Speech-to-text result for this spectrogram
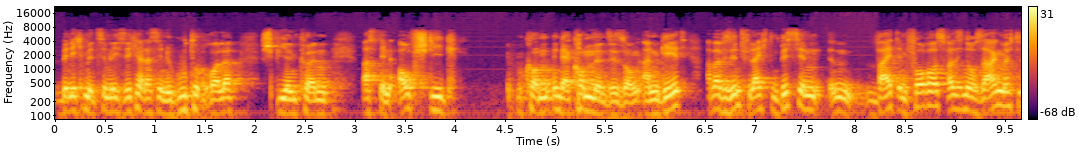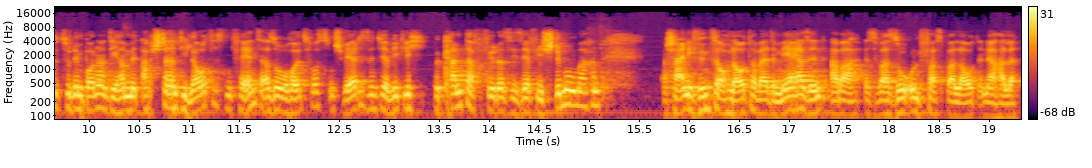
bin ich mir ziemlich sicher, dass sie eine gute Rolle spielen können, was den Aufstieg in der kommenden Saison angeht. Aber wir sind vielleicht ein bisschen ähm, weit im Voraus. Was ich noch sagen möchte zu den Bonnern, sie haben mit Abstand die lautesten Fans. Also Holzpfosten Schwerte sind ja wirklich bekannt dafür, dass sie sehr viel Stimmung machen. Wahrscheinlich sind sie auch lauter, weil sie mehr sind, aber es war so unfassbar laut in der Halle.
